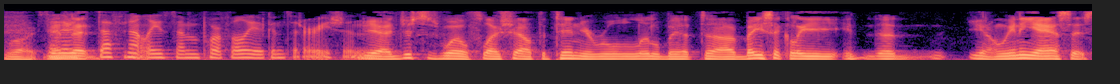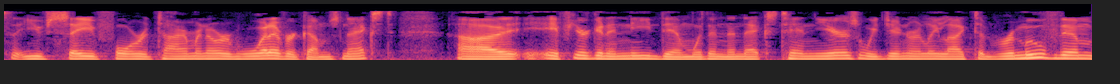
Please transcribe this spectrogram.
Right. So and there's that, definitely some portfolio considerations. yeah, just as well flesh out the ten-year rule a little bit. Uh, basically, the you know any assets that you've saved for retirement or whatever comes next. Uh, if you're going to need them within the next 10 years, we generally like to remove them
